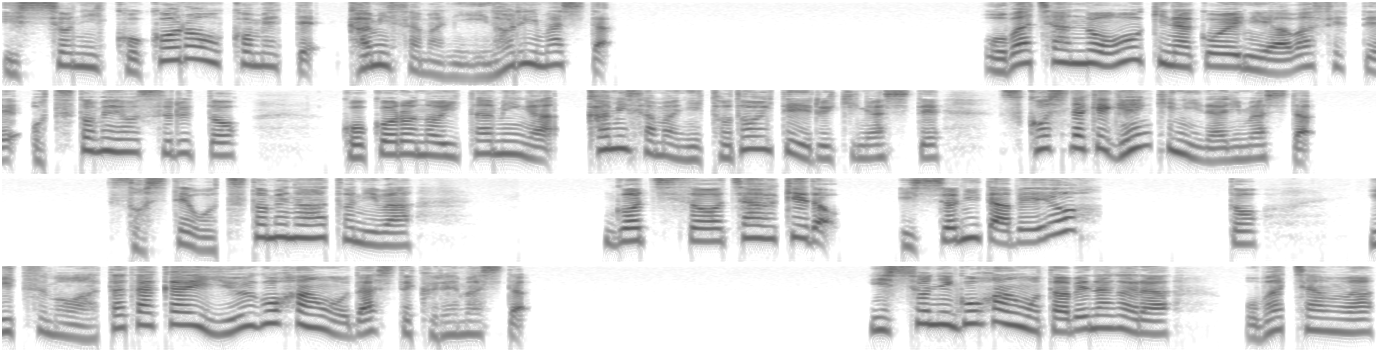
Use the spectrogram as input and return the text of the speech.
一緒に心を込めて神様に祈りました。おばちゃんの大きな声に合わせてお勤めをすると心の痛みが神様に届いている気がして少しだけ元気になりました。そしてお勤めの後には「ごちそうちゃうけど一緒に食べよう」といつも温かい夕ご飯を出してくれました。一緒にご飯を食べながらおばちゃんは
